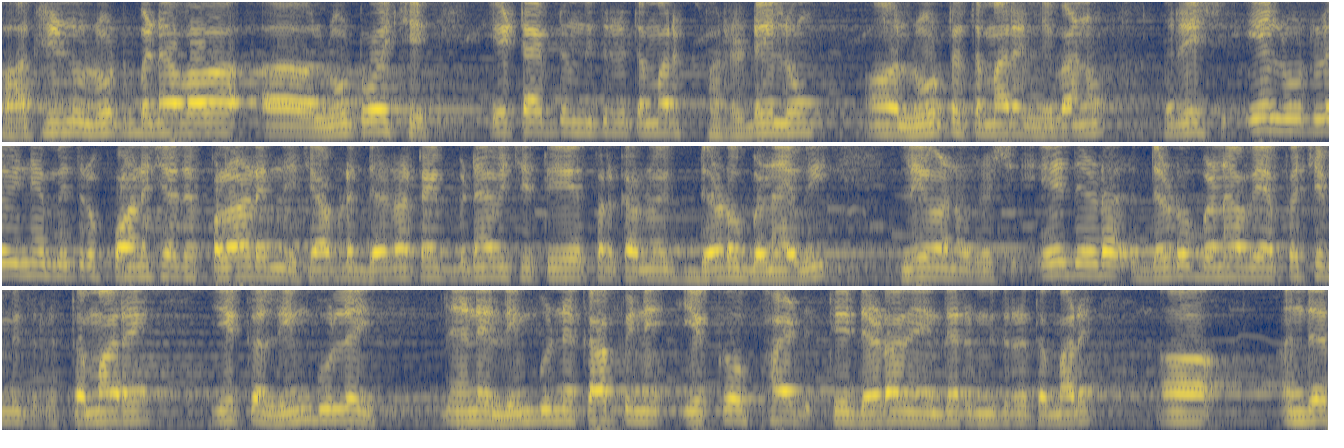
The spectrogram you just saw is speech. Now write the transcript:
ભાખરીનો લોટ બનાવવા લોટ હોય છે, એ ટાઈપનો મિત્રો તમારે ભરડેલો લોટ તમારે લેવાનો રહેશે. એ લોટ લઈને મિત્રો પાણી સાથે પલાળીને જે આપણે દડા ટાઈપ બનાવીએ છીએ, તે પ્રકારનો એક દડો બનાવી લેવાનો રહેશે. એ દડા, દડો બનાવ્યા પછી મિત્રો તમારે એક લીંબુ લઈ અને લીંબુને કાપીને એક ફાડ તે દડાની અંદર મિત્રો તમારે અંદર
